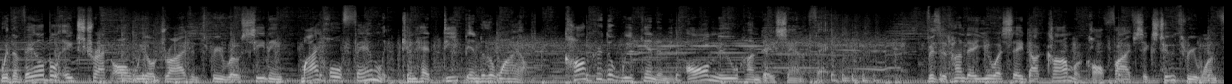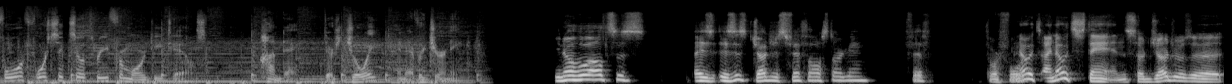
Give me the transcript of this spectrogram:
With available HTRAC all-wheel drive and three-row seating, my whole family can head deep into the wild Conquer the weekend in the all-new Hyundai Santa Fe. Visit HyundaiUSA.com or call 562 for more details. Hyundai, there's joy in every journey. You know who else is is is this Judge's fifth All-Star game? Fifth or fourth? No, it's I know it stands. So Judge was a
